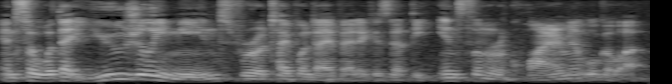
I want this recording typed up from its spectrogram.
And so, what that usually means for a type 1 diabetic is that the insulin requirement will go up.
